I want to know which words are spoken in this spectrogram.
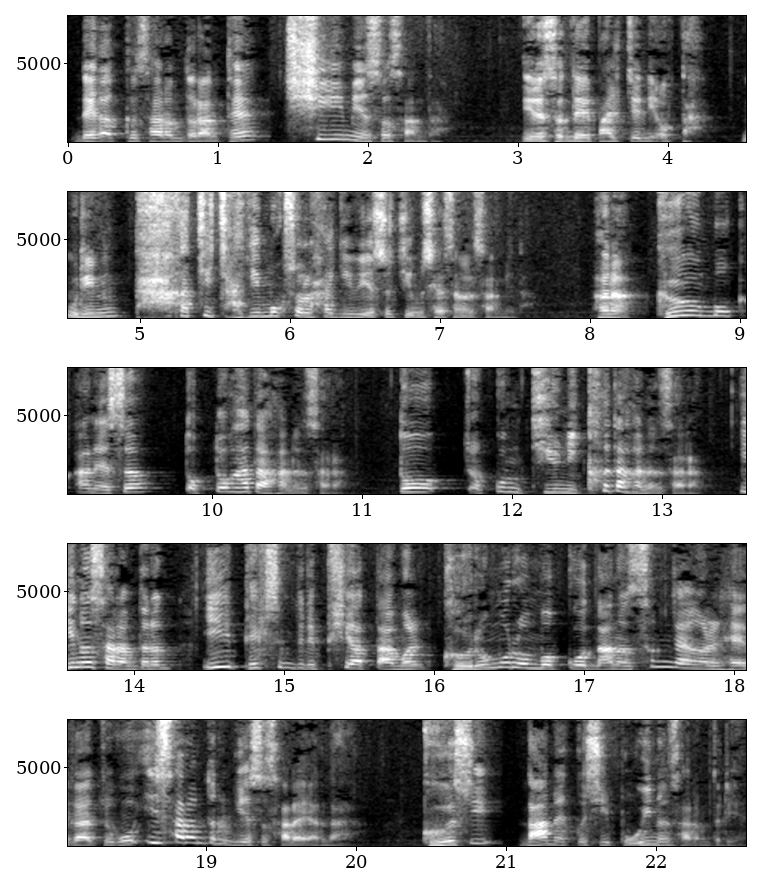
내가 그 사람들한테 치이면서 산다. 이래서 내 발전이 없다. 우리는 다 같이 자기 몫을 하기 위해서 지금 세상을 삽니다. 하나, 그 목 안에서 똑똑하다 하는 사람, 또 조금 기운이 크다 하는 사람, 이런 사람들은 이 백성들의 피와 땀을 걸음으로 먹고 나는 성장을 해가지고 이 사람들을 위해서 살아야 한다. 그것이 남의 것이 보이는 사람들이에요.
